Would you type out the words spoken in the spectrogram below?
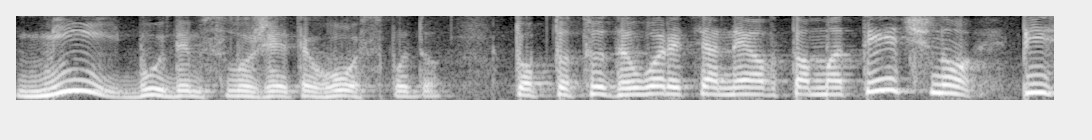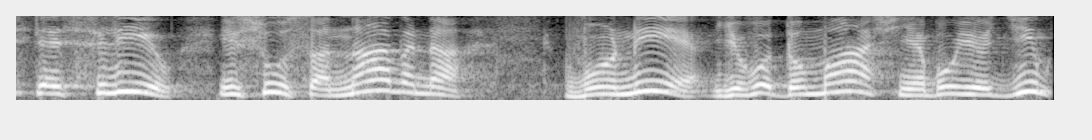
мій будемо служити Господу. Тобто тут говориться не автоматично після слів Ісуса Навина. Вони, його домашні або його дім,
